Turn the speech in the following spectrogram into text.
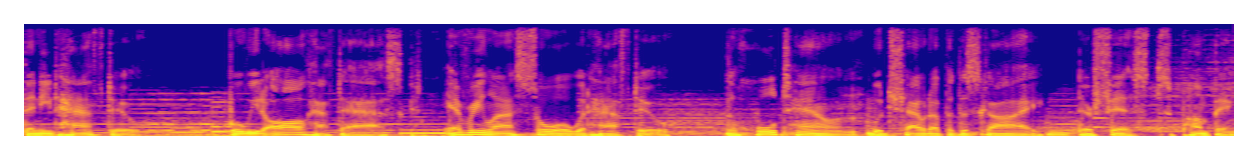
then he'd have to. But we'd all have to ask. Every last soul would have to. The whole town would shout up at the sky, their fists pumping,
